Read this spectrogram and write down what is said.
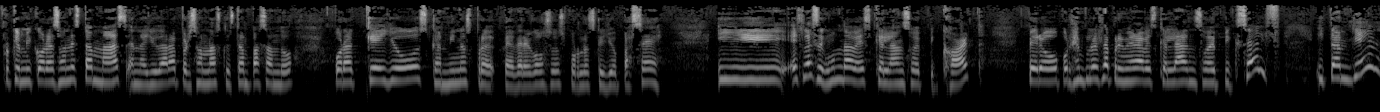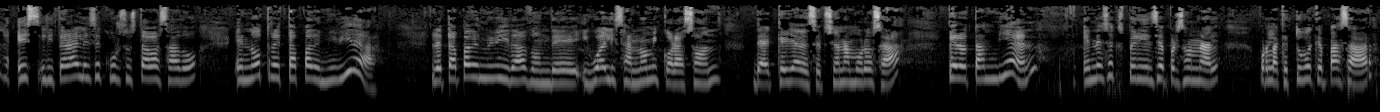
Porque mi corazón está más en ayudar a personas que están pasando por aquellos caminos pedregosos por los que yo pasé. Y es la segunda vez que lanzo Epic pero por ejemplo es la primera vez que lanzo Epic Self y también es literal, ese curso está basado en otra etapa de mi vida, la etapa de mi vida donde igual y sanó mi corazón de aquella decepción amorosa, pero también en esa experiencia personal por la que tuve que pasar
